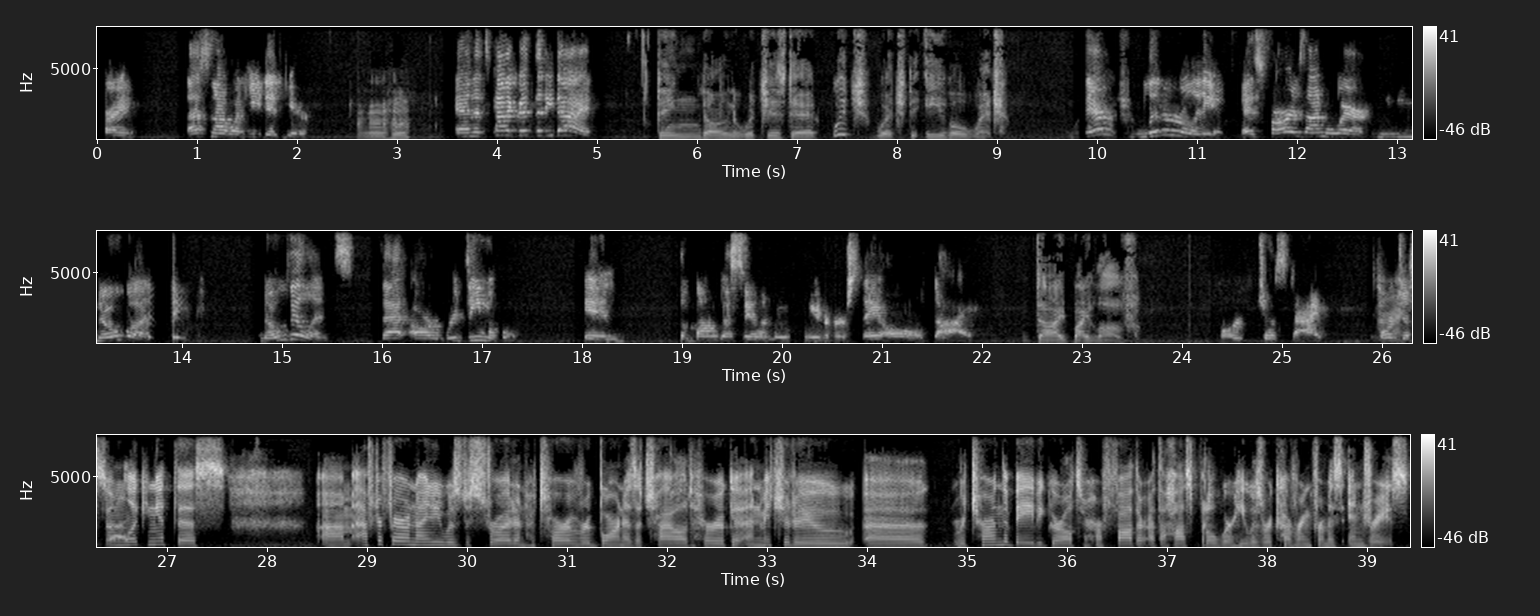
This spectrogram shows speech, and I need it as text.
Right? That's not what he did here. Mm-hmm. And it's kind of good that he died. Ding dong, the witch is dead. Which witch? The evil witch. Which There literally, as far as I'm aware, nobody, no villains that are redeemable in the manga Sailor Moon universe. They all die. died by love. Or just die. Or All right, just so I'm looking at this. Um, after Pharaoh 90 was destroyed and Hotaru reborn as a child, Haruka and Michiru uh, returned the baby girl to her father at the hospital where he was recovering from his injuries.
